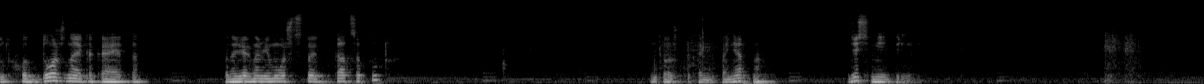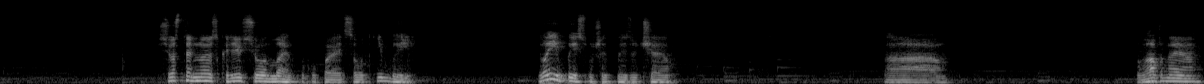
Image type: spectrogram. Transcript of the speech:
Тут ход дожная какая-то. Типа, наверное, мне может стоит пытаться тут. Ну, тоже пока непонятно. Здесь мебельный. Все остальное, скорее всего, онлайн покупается. Вот eBay. Давай eBay, слушай, поизучаю. А, Главное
